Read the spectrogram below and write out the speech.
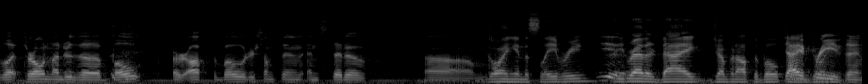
what, thrown under the boat or off the boat or something instead of um, Going into slavery. Yeah. He'd rather die jumping off the boat. die than free going- than.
